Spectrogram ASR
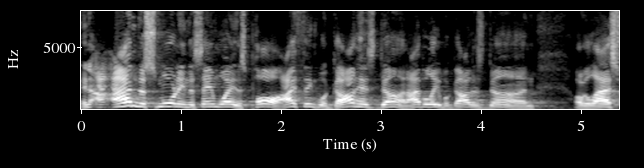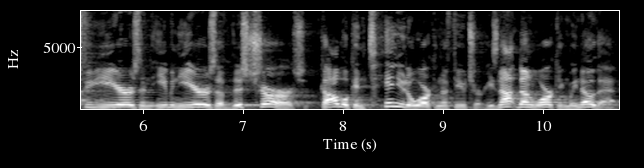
And I, am this morning the same way as Paul. I think what God has done, I believe what God has done over the last few years and even years of this church, God will continue to work in the future. He's not done working. We know that.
